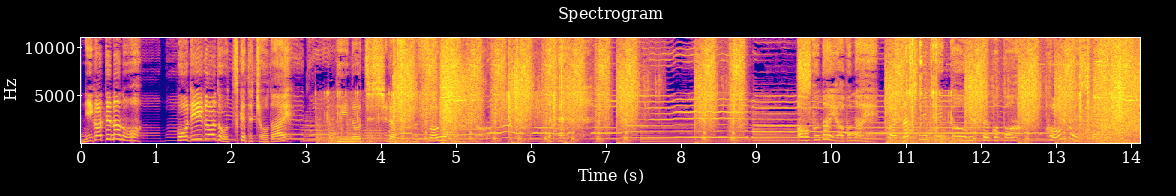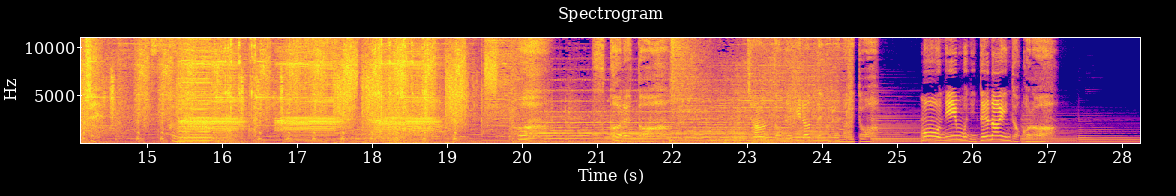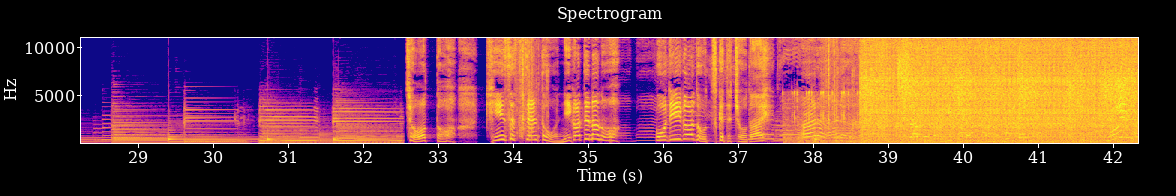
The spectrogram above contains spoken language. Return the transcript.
苦手なの。ボディーガードをつけてちょうだい。命知らずがそろそろと。危ない危ない。私に喧嘩を売ったこと、後悔したち、少ない。はあ、疲れた。ちゃんとねぎらってくれないと、もう任務に出ないんだから。ちょっと、近接戦闘は苦手なの。ボディーガードをつけてちょうだい。あらあら。だからいくら来たら無駄に。すごいな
